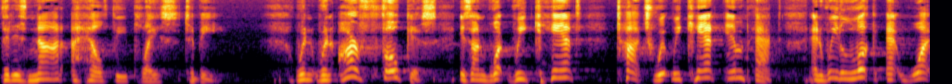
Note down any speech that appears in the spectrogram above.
that is not a healthy place to be. When, when our focus is on what we can't touch, what we can't impact, and we look at what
